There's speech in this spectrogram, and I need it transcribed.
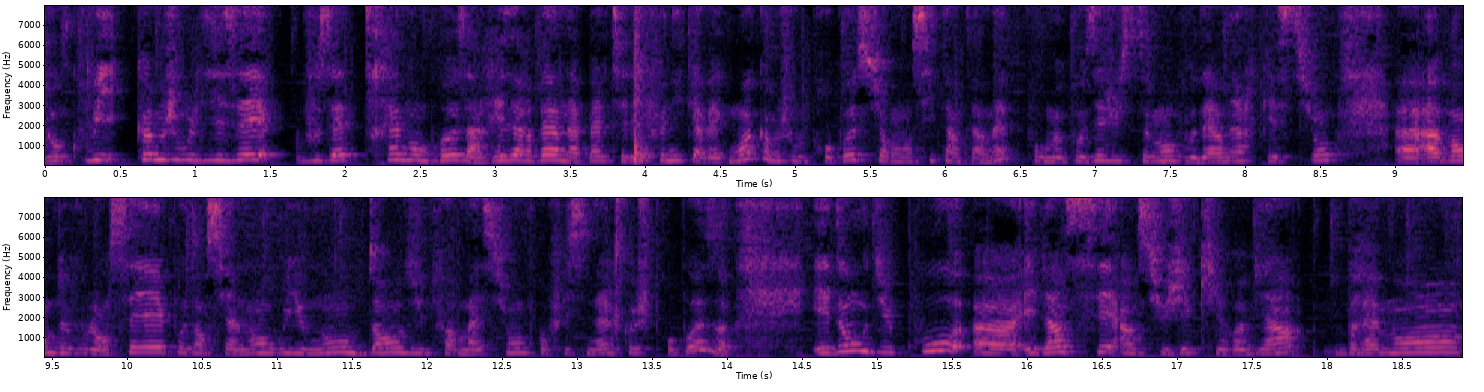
Donc oui, comme je vous le disais, vous êtes très nombreuses à réserver un appel téléphonique avec moi, comme je vous le propose sur mon site internet, pour me poser justement vos dernières questions euh, avant de vous lancer potentiellement, oui ou non, dans une formation professionnelle que je propose. Et donc du coup, euh, eh bien c'est un sujet qui revient vraiment,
